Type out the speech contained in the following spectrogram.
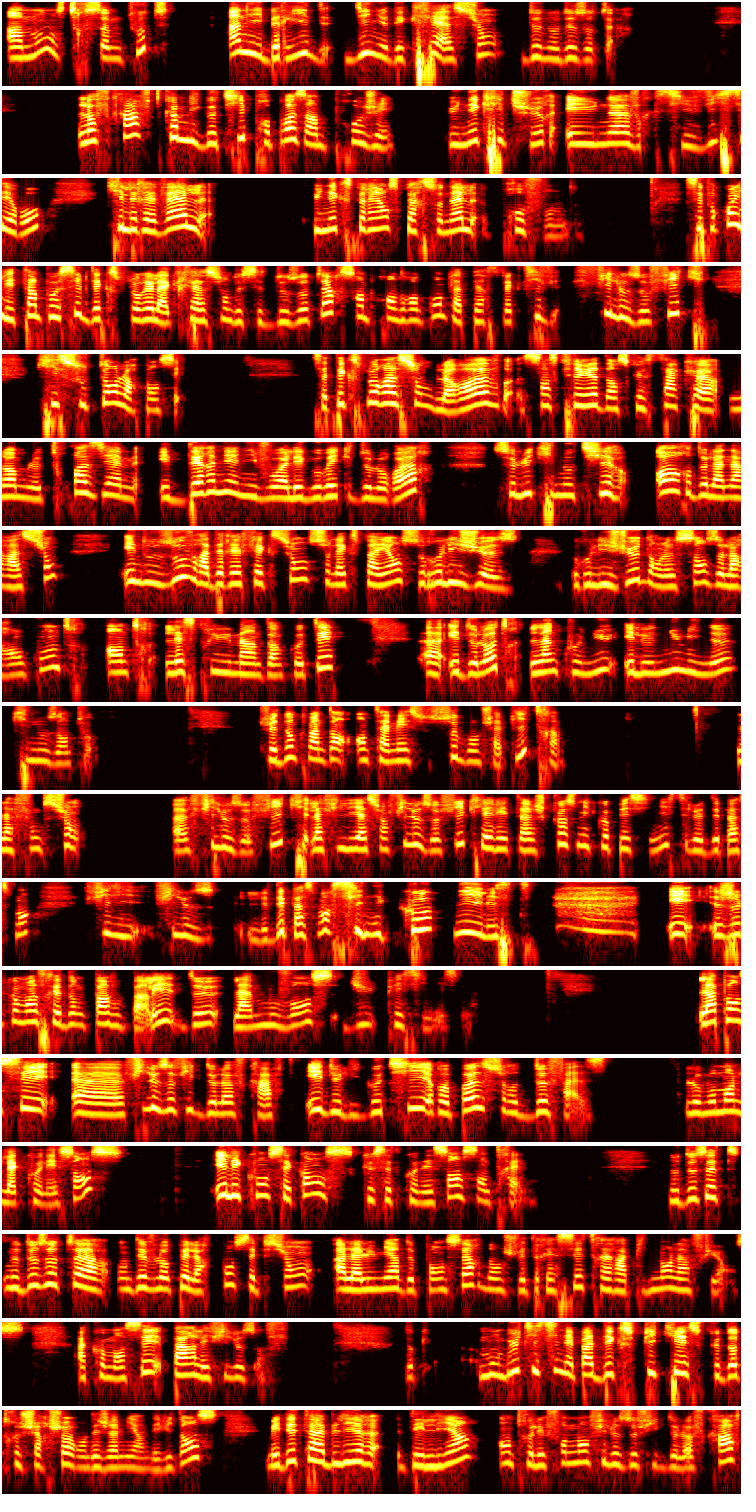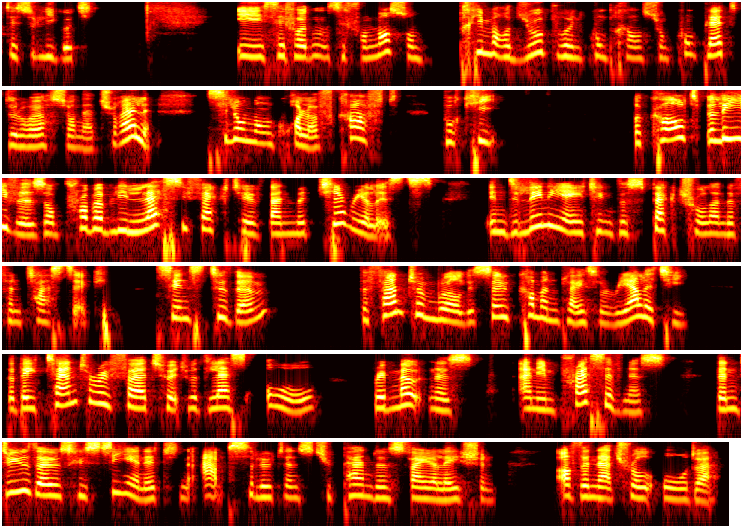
un monstre somme toute, un hybride digne des créations de nos deux auteurs. Lovecraft, comme Ligotti, propose un projet une écriture et une œuvre si viscéraux qu'ils révèlent une expérience personnelle profonde. C'est pourquoi il est impossible d'explorer la création de ces deux auteurs sans prendre en compte la perspective philosophique qui sous-tend leur pensée. Cette exploration de leur œuvre s'inscrirait dans ce que Thacker nomme le troisième et dernier niveau allégorique de l'horreur, celui qui nous tire hors de la narration et nous ouvre à des réflexions sur l'expérience religieuse, religieux dans le sens de la rencontre entre l'esprit humain d'un côté euh, et de l'autre l'inconnu et le numineux qui nous entoure. Je vais donc maintenant entamer ce second chapitre, la fonction philosophique, la filiation philosophique, l'héritage cosmico-pessimiste et le dépassement, le dépassement cynico-nihiliste. Et je commencerai donc par vous parler de la mouvance du pessimisme. La pensée euh, philosophique de Lovecraft et de Ligotti repose sur deux phases le moment de la connaissance et les conséquences que cette connaissance entraîne. Nos deux, auteurs ont développé leur conception à la lumière de penseurs dont je vais dresser très rapidement l'influence, à commencer par les philosophes. Donc, mon but ici n'est pas d'expliquer ce que d'autres chercheurs ont déjà mis en évidence, mais d'établir des liens entre les fondements philosophiques de Lovecraft et ceux de Ligotti. Et ces fondements sont primordiaux pour une compréhension complète de l'horreur surnaturelle, si l'on en croit Lovecraft, pour qui occult believers are probably less effective than materialists in delineating the spectral and the fantastic, since to them, the phantom world is so commonplace a reality that they tend to refer to it with less awe, remoteness, and impressiveness than do those who see in it an absolute and stupendous violation of the natural order.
